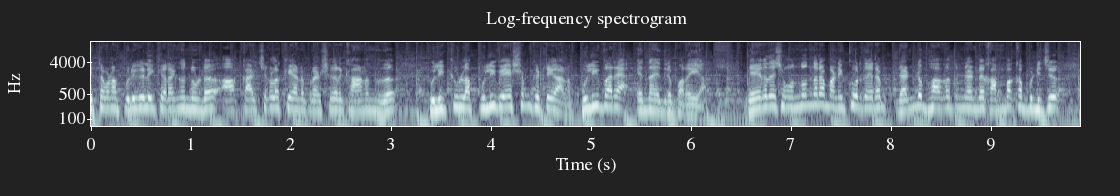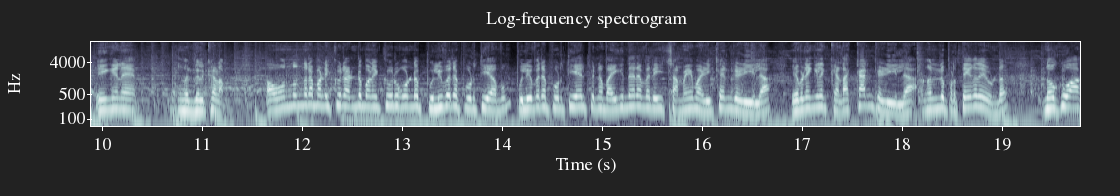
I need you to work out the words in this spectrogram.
ഇത്തവണ പുലികളിലേക്ക് ഇറങ്ങുന്നുണ്ട്. ആ കാഴ്ചകളൊക്കെയാണ് പ്രേക്ഷകർ കാണുന്നത്. പുലിക്കുള്ള പുലിവേഷം കെട്ടുകയാണ്. പുലിവര എന്നാണ് ഇതിന് പറയുക. ഏകദേശം ഒന്നൊന്നര മണിക്കൂർ നേരം രണ്ട് ഭാഗത്തും രണ്ട് കമ്പൊക്കെ പിടിച്ച് ഇങ്ങനെ നിൽക്കണം. ഒന്നൊന്നര മണിക്കൂർ രണ്ട് മണിക്കൂർ കൊണ്ട് പുലിവര പൂർത്തിയാവും. പുലിവര പൂർത്തിയായാൽ പിന്നെ വൈകുന്നേരം വരെ ഈ സമയം അഴിക്കാൻ കഴിയില്ല. എവിടെയെങ്കിലും കിടക്കാൻ കഴിയില്ല. അങ്ങനൊരു പ്രത്യേകതയുണ്ട്. നോക്കൂ ആ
